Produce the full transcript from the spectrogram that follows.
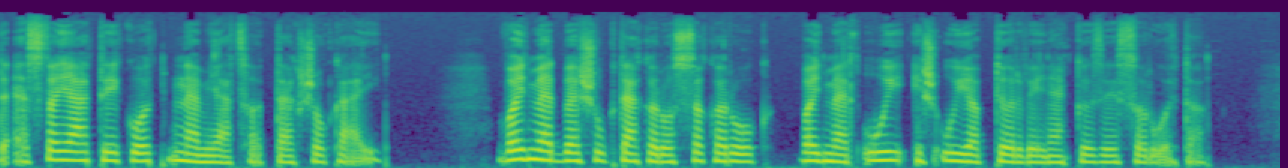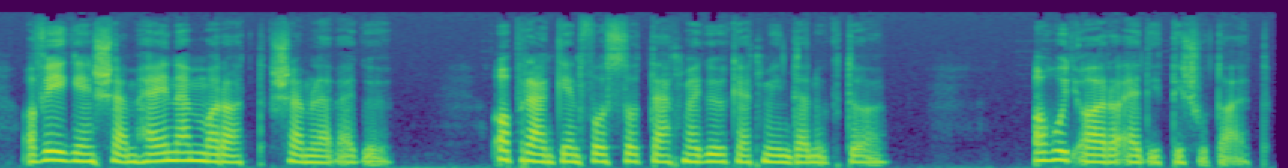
De ezt a játékot nem játszhatták sokáig. Vagy mert besúgták a rossz akarók, vagy mert új és újabb törvények közé szorultak. A végén sem hely nem maradt, sem levegő. Apránként fosztották meg őket mindenüktől. Ahogy arra Edith is utalt.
